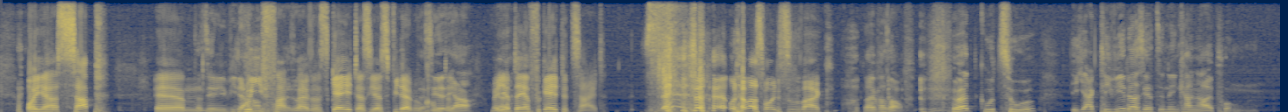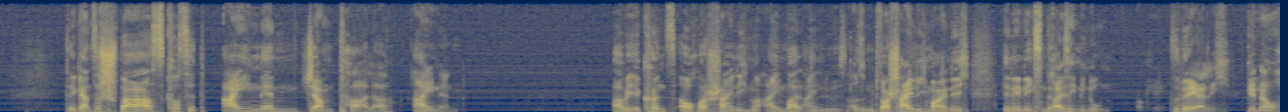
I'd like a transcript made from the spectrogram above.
euer Sub ähm, Dass ihr den wieder haben Refund, wollt, also. also. das Geld, dass ihr es wiederbekommt. Ihr- ja. Weil Ja. ihr habt da ja für Geld bezahlt. Oder was wolltest du sagen? Nein, pass auf. Hört gut zu. Ich aktiviere das jetzt in den Kanalpunkten. Der ganze Spaß kostet einen Jump-Taler. Einen. Aber ihr könnt es auch wahrscheinlich nur einmal einlösen. Also mit wahrscheinlich meine ich in den nächsten 30 Minuten. Okay. Sind wir ehrlich. Genau.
